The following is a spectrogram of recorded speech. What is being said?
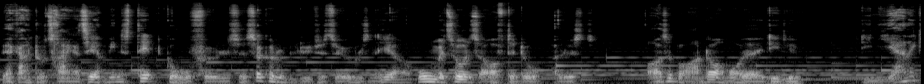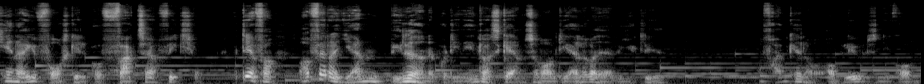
Hver gang du trænger til at mindes den gode følelse, så kan du lytte til øvelsen her og bruge metoden så ofte du har lyst. Også på andre områder i dit liv. Din hjerne kender ikke forskel på fakta og fiktion. Og derfor opfatter hjernen billederne på din indre skærm, som om de allerede er virkelighed og fremkalder oplevelsen i kroppen.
